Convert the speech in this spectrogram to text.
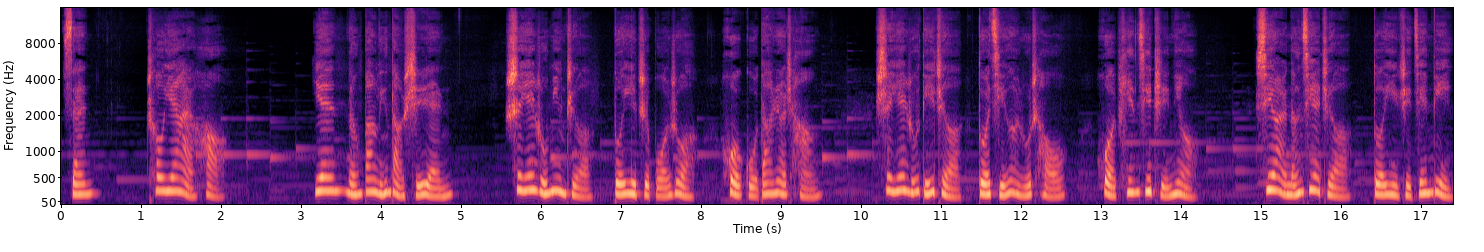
三，抽烟爱好，烟能帮领导识人，嗜烟如命者多意志薄弱或古道热肠，嗜烟如敌者多嫉恶如仇或偏激执拗，吸而能戒者多意志坚定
